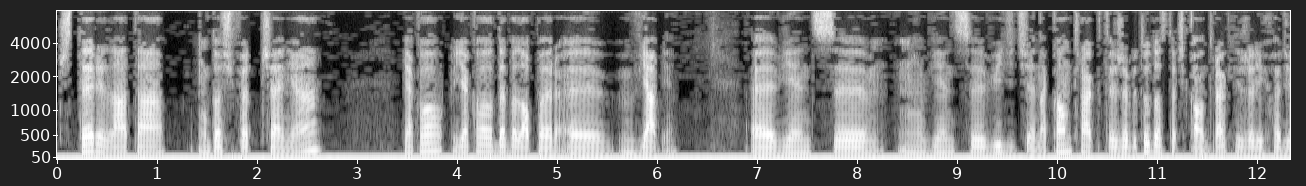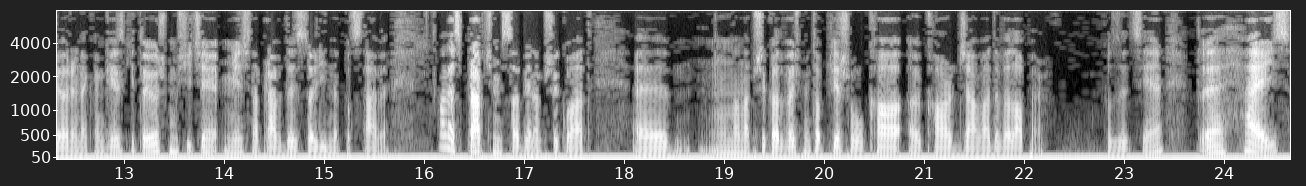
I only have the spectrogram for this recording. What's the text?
4 lata doświadczenia jako, jako deweloper e, w Javie. E, Więc, e, mm, więc e, widzicie, na kontrakt, żeby tu dostać kontrakt, jeżeli chodzi o rynek angielski, to już musicie mieć naprawdę solidne podstawy. Ale sprawdźmy sobie na przykład, e, no na przykład weźmy tą pierwszą co- Core Java Developer pozycję. E, Hayes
